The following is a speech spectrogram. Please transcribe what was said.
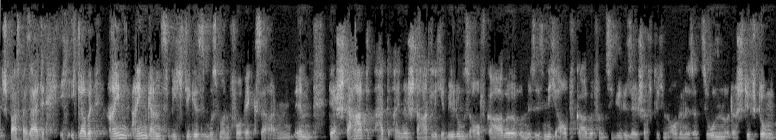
Spaß beiseite. Ich, ich glaube, ein, ein ganz wichtiges muss man vorweg sagen. Ähm, der Staat hat eine staatliche Bildungsaufgabe und es ist nicht Aufgabe von zivilgesellschaftlichen Organisationen oder Stiftungen,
